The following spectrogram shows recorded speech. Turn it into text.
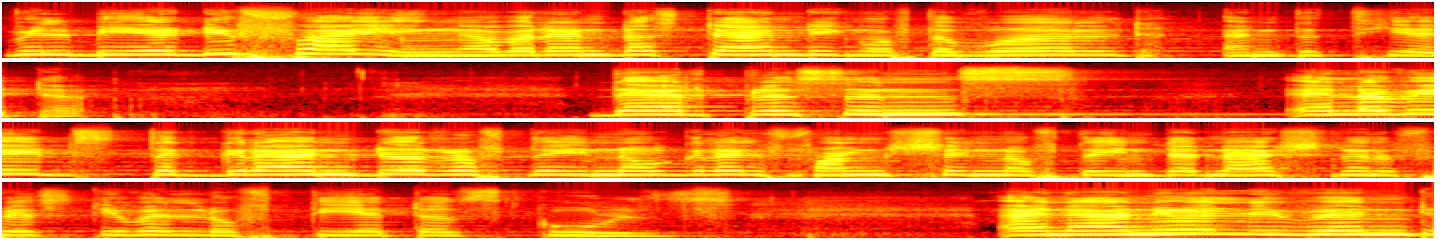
will be edifying our understanding of the world and the theatre. Their presence elevates the grandeur of the inaugural function of the International Festival of Theatre Schools, an annual event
